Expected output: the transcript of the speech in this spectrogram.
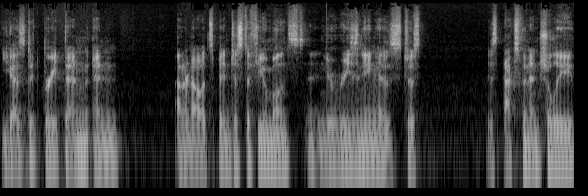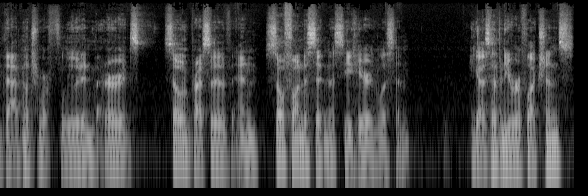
you guys did great then. And I don't know, it's been just a few months and your reasoning has just is exponentially that much more fluid and better. It's so impressive and so fun to sit in the seat here and listen. You guys have any reflections?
